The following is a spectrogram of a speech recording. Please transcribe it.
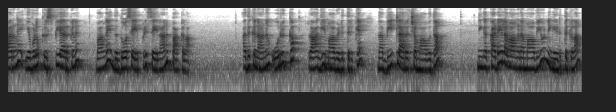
பாருங்கள் எவ்வளோ கிறிஸ்பியாக இருக்குன்னு. வாங்க இந்த தோசை எப்படி செய்யலான்னு பார்க்கலாம். அதுக்கு நான் ஒரு கப் ராகி மாவு எடுத்திருக்கேன். நான் வீட்டில் அரைச்ச மாவு தான் நீங்கள் கடையில் வாங்கின மாவையும் நீங்கள் எடுத்துக்கலாம்.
